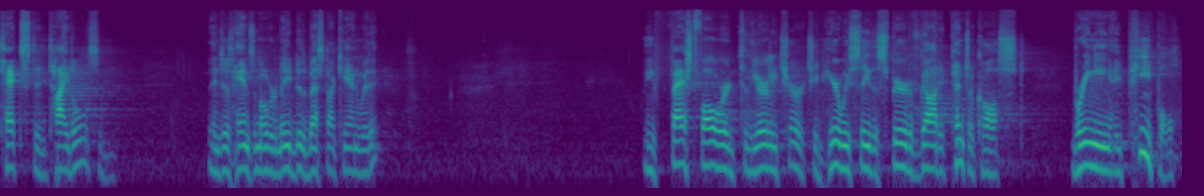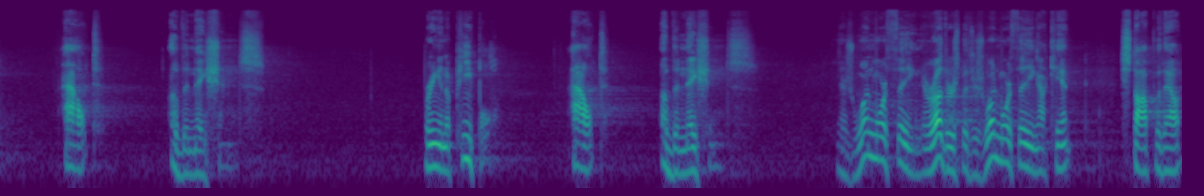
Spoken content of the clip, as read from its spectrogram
texts and titles and then just hands them over to me to do the best I can with it. We fast forward to the early church, and here we see the Spirit of God at Pentecost bringing a people out of the nations. Bringing a people out of the nations. There's one more thing. There are others, but there's one more thing I can't stop without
